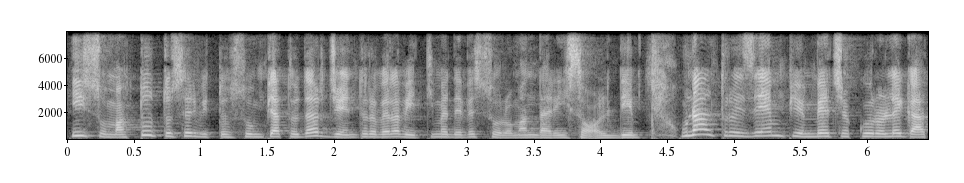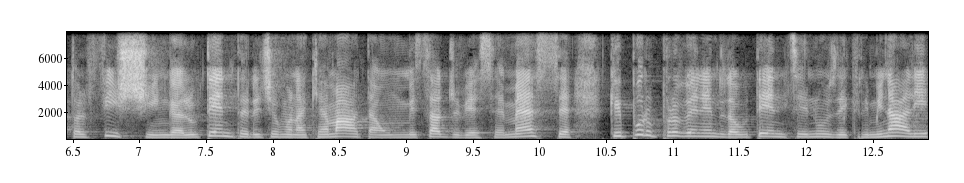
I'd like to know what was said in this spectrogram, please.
Insomma, tutto servito su un piatto d'argento dove la vittima deve solo mandare i soldi. Un altro esempio invece è quello legato al phishing. L'utente riceve una chiamata un messaggio via sms che pur provenendo da utenze in uso ai criminali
